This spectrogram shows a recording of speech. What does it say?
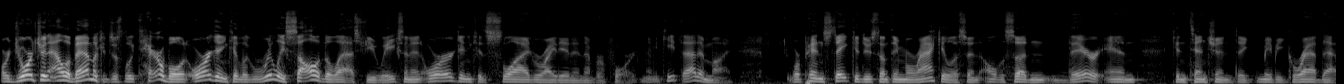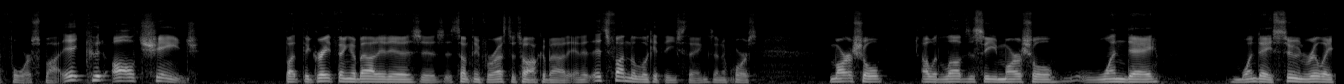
Or Georgia and Alabama could just look terrible, and Oregon could look really solid the last few weeks, and then Oregon could slide right in at number four. I mean, keep that in mind. Or Penn State could do something miraculous, and all of a sudden they're in contention to maybe grab that four spot. It could all change. But the great thing about it is, is it's something for us to talk about, and it's fun to look at these things. And of course, Marshall, I would love to see Marshall one day, one day soon, really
